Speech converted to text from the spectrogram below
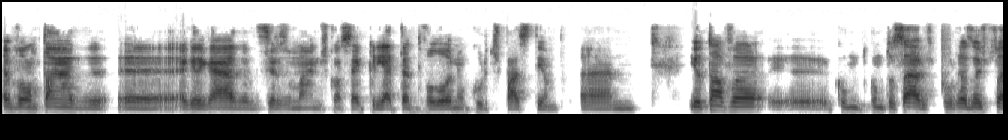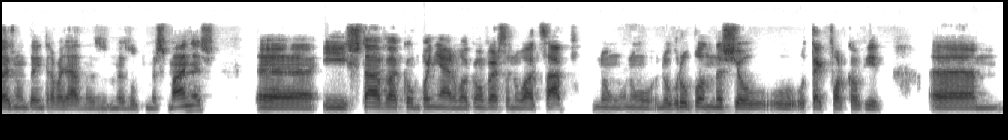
a vontade uh, agregada de seres humanos consegue criar tanto valor num curto espaço de tempo. Um, eu estava, uh, como, como, tu sabes, por razões pessoais não tenho trabalhado nas, nas últimas semanas e estava a acompanhar uma conversa no WhatsApp num, no, no grupo onde nasceu o, o Tech for Covid. Um,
